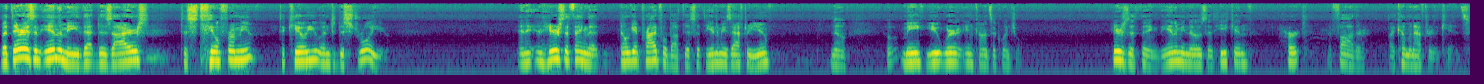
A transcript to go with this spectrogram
but there is an enemy that desires to steal from you, to kill you, and to destroy you. And, and here's the thing that don't get prideful about this that the enemy's after you. No. Me, you, we're inconsequential. Here's the thing the enemy knows that he can hurt the father by coming after the kids.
